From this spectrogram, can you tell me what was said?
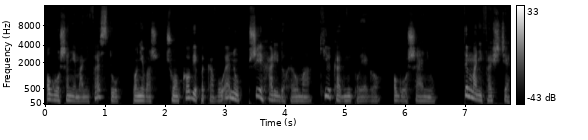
ogłoszenie manifestu, ponieważ członkowie PKWN-u przyjechali do Hełma kilka dni po jego ogłoszeniu. W tym manifestie,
